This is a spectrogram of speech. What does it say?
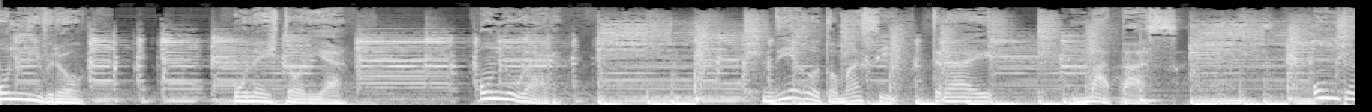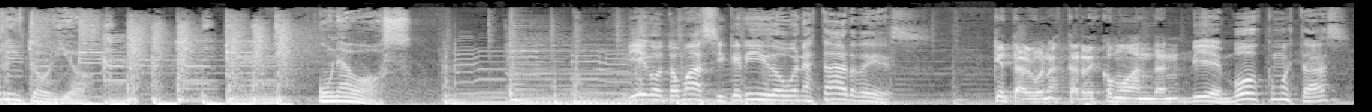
Un libro. Una historia. Un lugar. Diego Tomasi trae mapas. Un territorio. Una voz. Diego Tomasi, querido, buenas tardes. ¿Qué tal? Buenas tardes, ¿cómo andan? Bien, ¿vos cómo estás?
